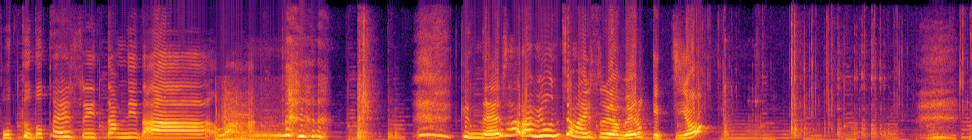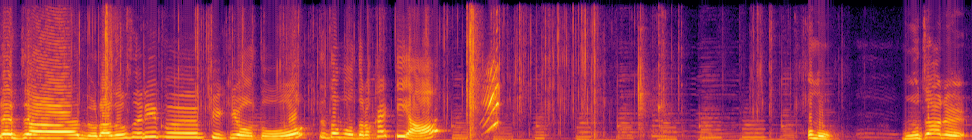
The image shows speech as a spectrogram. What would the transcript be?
보트도 탈 수 있답니다. 왕! 근데 사람이 혼자만 있으면 외롭겠지요? 짜잔! 노란 옷을 입은 피규어도 뜯어보도록 할게요. 어머! 모자를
